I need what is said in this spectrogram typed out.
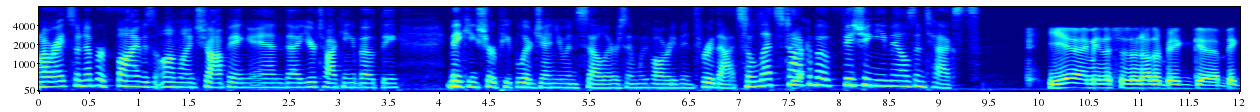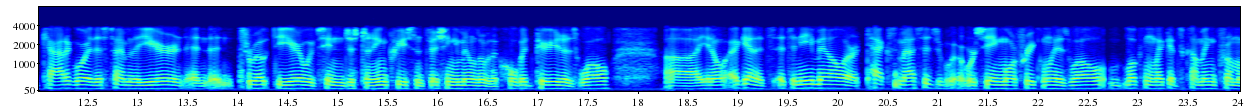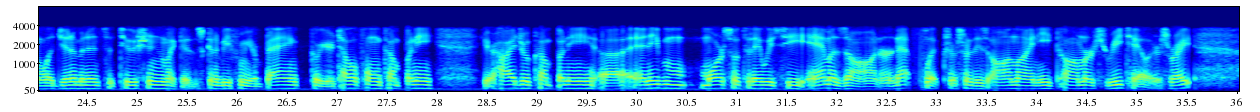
All right. So number five is online shopping, and uh, you're talking about the making sure people are genuine sellers, and we've already been through that. So let's talk yep. about phishing emails and texts. Yeah, I mean this is another big uh, big category this time of the year, and, and, and throughout the year we've seen just an increase in phishing emails over the COVID period as well. Uh, you know, again, it's it's an email or a text message we're seeing more frequently as well, looking like it's coming from a legitimate institution, like it's going to be from your bank or your telephone company, your hydro company, uh, and even more so today we see Amazon or Netflix or sort of these online e-commerce retailers, right?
